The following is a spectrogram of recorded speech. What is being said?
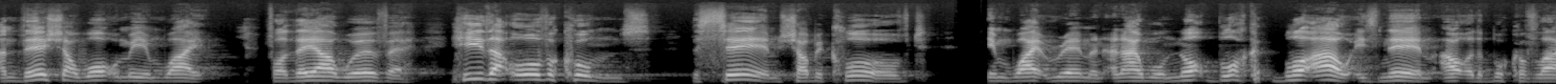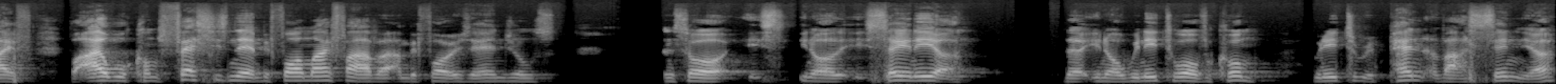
and they shall walk with me in white, for they are worthy. He that overcomes, the same shall be clothed in white raiment, and I will not block, blot out his name out of the book of life, but I will confess his name before my Father and before his angels. And so it's you know it's saying here that you know we need to overcome. We need to repent of our sin, yeah.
